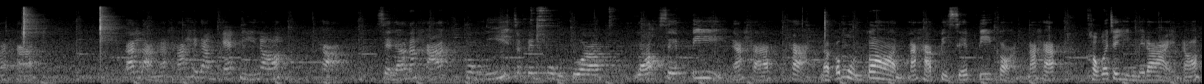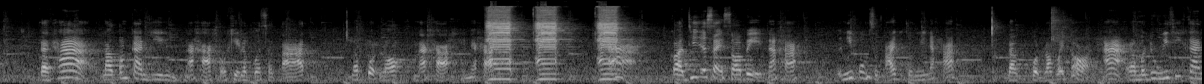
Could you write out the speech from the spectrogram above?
นะคะ ด้านหลังนะคะให้ดังแก๊กนี้เนาะค่ะ เสร็จแล้วนะคะกลุ่มนี้จะเป็นปุ่มตัวล็อกเซฟตี้นะคะค่ะแล้วก็หมุนก่อนนะคะ ปิดเซฟตี้ก่อนนะคะเขาก็จะยิงไม่ได้เนาะแต่ถ้าเราต้องการยิงนะคะโอเคเรากดสตาร์ทแล้วกดล็อกนะคะเห็นไหมคะก่อนที่จะใส่ซอเบตนะคะตัวนี้ปุ่มสตาร์ทอยู่ตรงนี้นะคะ เรากดล็อกไว้ก่อนอะเรามาดูวิธีการ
